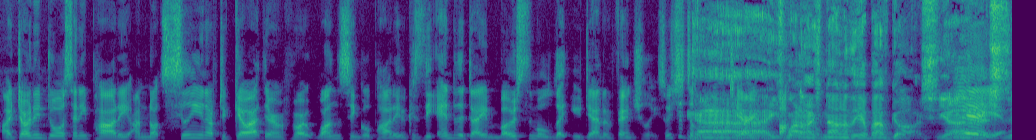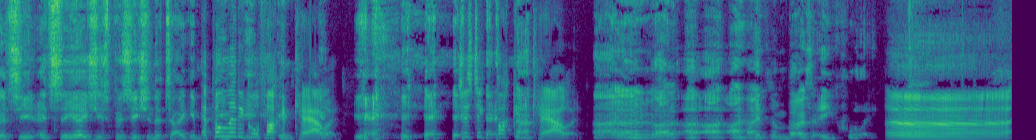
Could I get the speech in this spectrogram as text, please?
I don't endorse any party. I'm not silly enough to go out there and promote one single party because at the end of the day, most of them will let you down eventually. So it's just a libertarian. Ah, he's one of those none of the above guys. You know, Yeah, it's, yeah. It's, the, it's the easiest position to take him. A political fucking coward. Yeah, yeah. Just a fucking coward. I, I, I, I hate them both equally. Uh,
